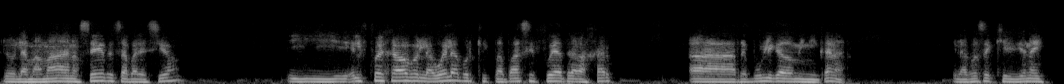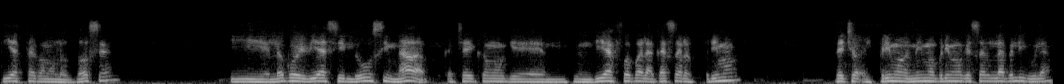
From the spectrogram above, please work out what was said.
pero la mamá, no sé, desapareció. Y él fue dejado con la abuela porque el papá se fue a trabajar a República Dominicana. Y la cosa es que vivió en Haití hasta como los 12. Y el loco vivía sin luz, sin nada. ¿Cachai? Como que mm, un día fue para la casa de los primos. De hecho, el primo, el mismo primo que sale en la película,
